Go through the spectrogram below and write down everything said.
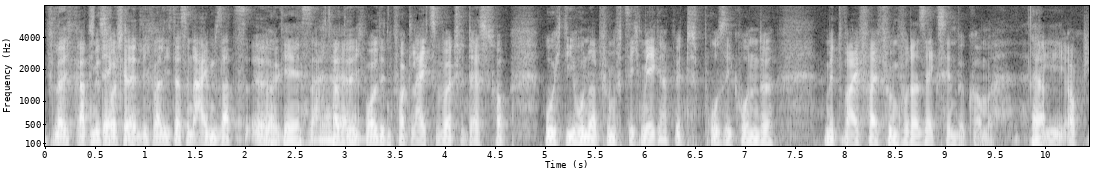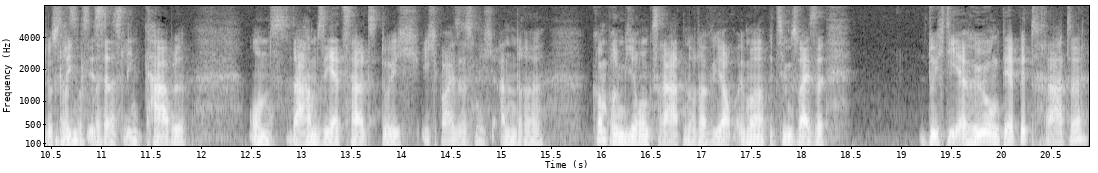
vielleicht gerade missverständlich, weil ich das in einem Satz äh, okay. gesagt hatte. Ja, ja. Ich wollte den Vergleich zu Virtual Desktop, wo ich die 150 Megabit pro Sekunde mit Wi-Fi 5 oder 6 hinbekomme. Ja, die Oculus Link ist, ist ja das Link-Kabel. Und da haben sie jetzt halt durch, ich weiß es nicht, andere Komprimierungsraten oder wie auch immer, beziehungsweise durch die Erhöhung der Bitrate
